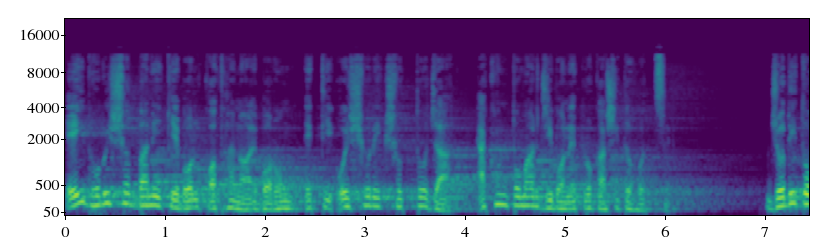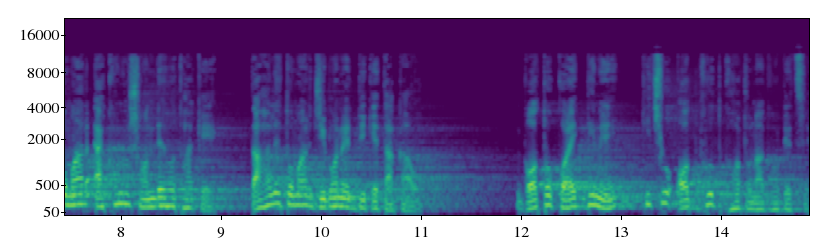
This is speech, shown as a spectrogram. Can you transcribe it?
এই ভবিষ্যৎবাণী কেবল কথা নয়, বরং একটি ঐশ্বরিক সত্য যা এখন তোমার জীবনে প্রকাশিত হচ্ছে। যদি তোমার এখনও সন্দেহ থাকে, তাহলে তোমার জীবনের দিকে তাকাও। গত কয়েকদিনে কিছু অদ্ভুত ঘটনা ঘটেছে।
